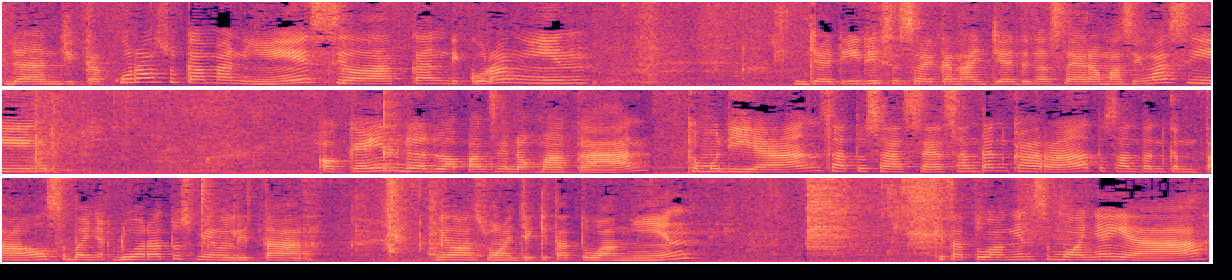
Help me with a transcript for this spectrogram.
Dan jika kurang suka manis, silakan dikurangin. Jadi disesuaikan aja dengan selera masing-masing. Oke, ini udah 8 sendok makan. Kemudian satu saset santan kara atau santan kental sebanyak 200 ml. Ini langsung aja kita tuangin. Kita tuangin semuanya ya.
